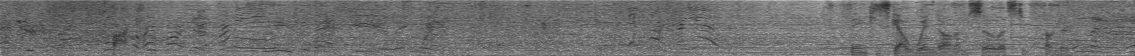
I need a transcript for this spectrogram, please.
As she provides support Fuck. for her partner. I'm coming. Save that healing wind. This one's for. I think he's got wind on him, so let's do thunder.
